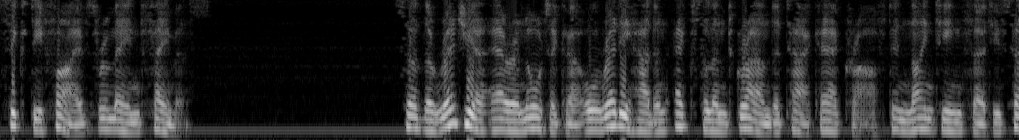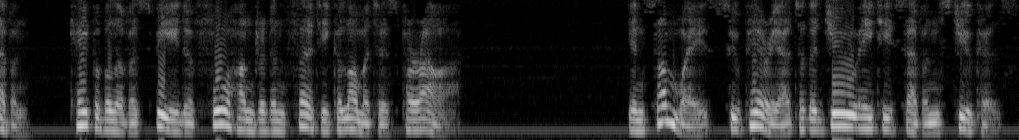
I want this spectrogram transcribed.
65s remained famous. So the Regia Aeronautica already had an excellent ground attack aircraft in 1937, capable of a speed of 430 km per hour. In some ways superior to the Ju-87 Stukas.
